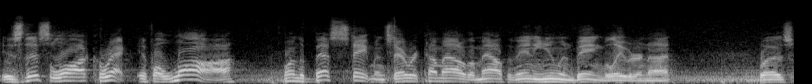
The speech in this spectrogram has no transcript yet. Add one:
Is this law correct? If a law, one of the best statements to ever come out of the mouth of any human being, believe it or not, was,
